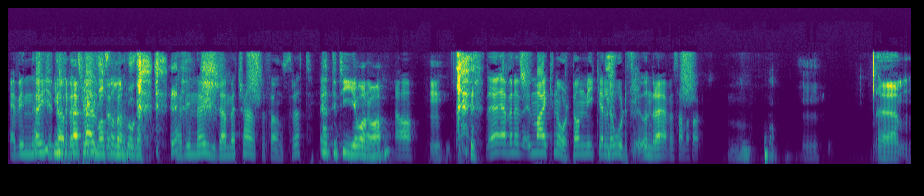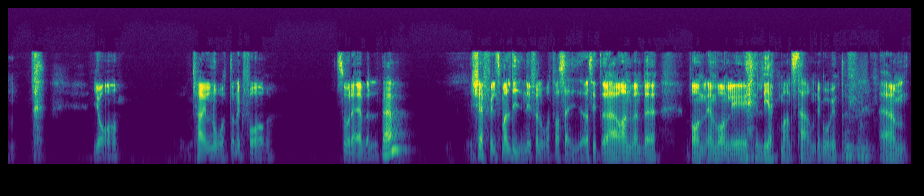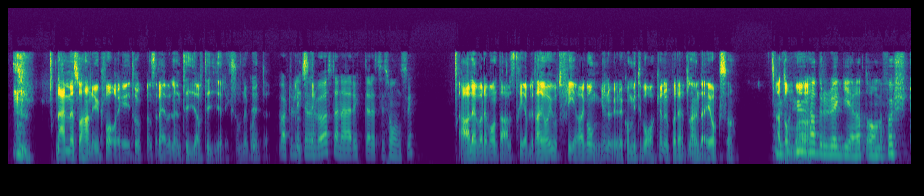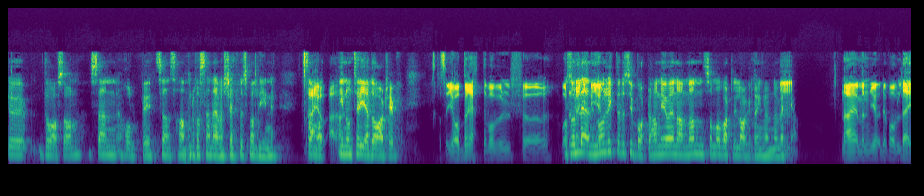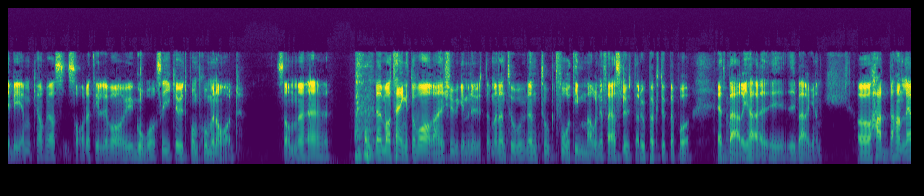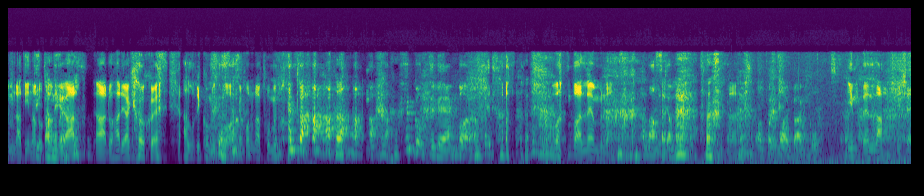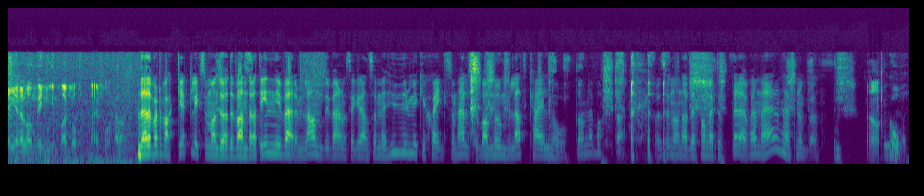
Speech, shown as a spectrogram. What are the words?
Är vi nöjda Inte med transferfönstret? Är vi nöjda med transferfönstret? 1 till 10 var det va? Ja. Mm. även Mike Norton, Mikael Nord undrar även samma sak. Mm. Um, ja, Kyle Norton är kvar. Så det är väl. Vem? Sheffields Maldini, förlåt, vad säger jag? Jag sitter här och använder van, en vanlig lekmansterm, det går ju inte. Um, nej, men så han är ju kvar i, i truppen, så det är väl en 10 av 10 liksom. Det går inte. Vart du lite nervös där när ryktades till Swansea? Ja, det var, det var inte alls trevligt. Han har gjort flera gånger nu. Det kommer tillbaka nu på deadline day också. Att de, Hur hade du reagerat om först eh, Dawson, sen Holpi, sen Sandro och sen även Sheffield Maldini? Samma, Nej, jag, inom tre dagar typ. Alltså jag berättade, var väl för... Var och så Lennon riktades ju bort och han är ju en annan som har varit i laget längre än en mm. vecka. Mm. Nej, men det var väl dig BM kanske jag sa det till. Det var ju igår så gick jag ut på en promenad. Som... Eh, den var tänkt att vara en 20 minuter men den tog, den tog två timmar ungefär. Jag slutade upp högt uppe på ett berg här i, i Bergen. Och hade han lämnat innan då, kanske jag all, ja, då hade jag kanske aldrig kommit tillbaka från den här promenaden. Gått iväg bara. bara, bara lämnat. Alaska bara, bara gått. Inte en lapp till tjejen eller någonting, bara gått därifrån. Det hade varit vackert liksom om du hade vandrat in i Värmland, i värmländska gränsen med hur mycket skägg som helst och bara mumlat Kyle Norton är borta. Och så någon hade fångat upp det där. Vem är den här snubben? Ja. Går.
